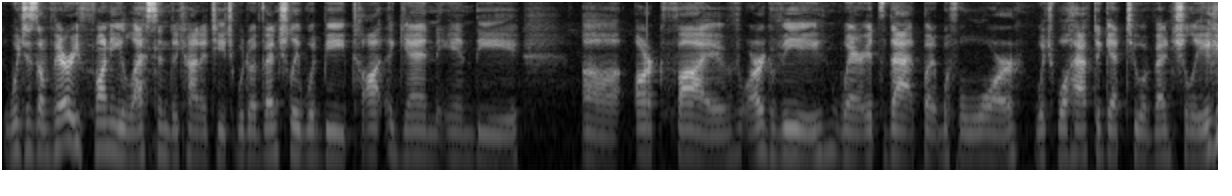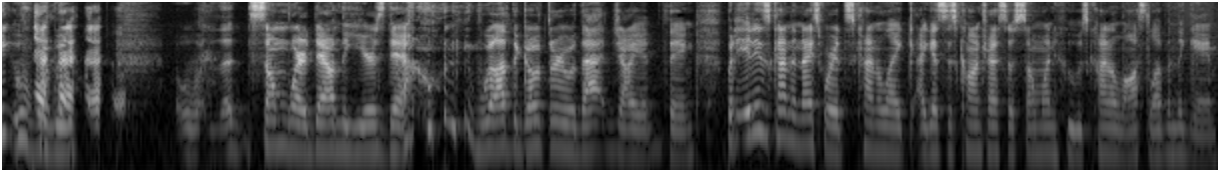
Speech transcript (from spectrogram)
which is a very funny lesson to kind of teach. Would eventually would be taught again in the uh, Arc Five, Arc V, where it's that, but with a war, which we'll have to get to eventually when we. Somewhere down the years down, we'll have to go through that giant thing. But it is kind of nice where it's kind of like I guess this contrast of someone who's kind of lost love in the game.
